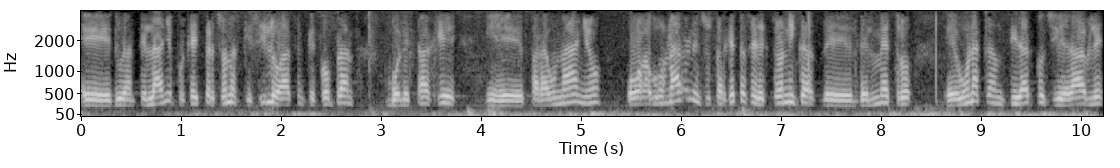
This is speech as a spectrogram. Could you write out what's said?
eh, durante el año, porque hay personas que sí lo hacen, que compran boletaje eh, para un año o abonaron en sus tarjetas electrónicas del metro una cantidad considerable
